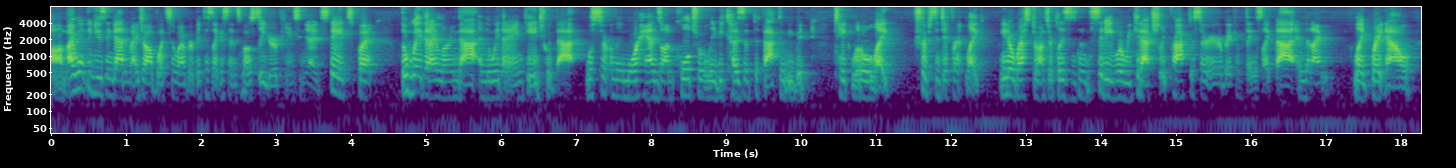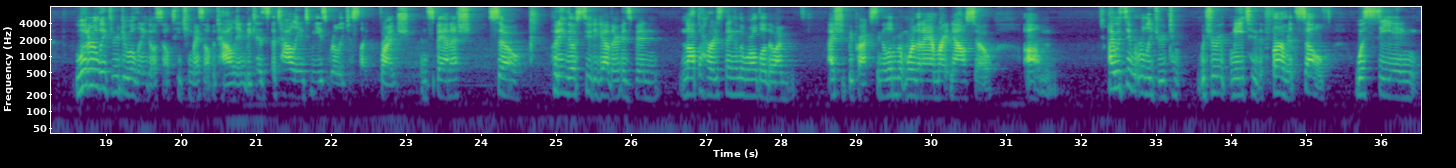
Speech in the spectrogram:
Um, I won't be using that in my job whatsoever because, like I said, it's mostly Europeans in the United States. But the way that I learned that and the way that I engaged with that was certainly more hands on culturally because of the fact that we would take little like trips to different like you know restaurants or places in the city where we could actually practice our Arabic and things like that. And then I'm like right now literally through Duolingo self teaching myself Italian because Italian to me is really just like French and Spanish. So putting those two together has been not the hardest thing in the world, although I'm I should be practicing a little bit more than I am right now. So um, I would say what really drew to what drew me to the firm itself was seeing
